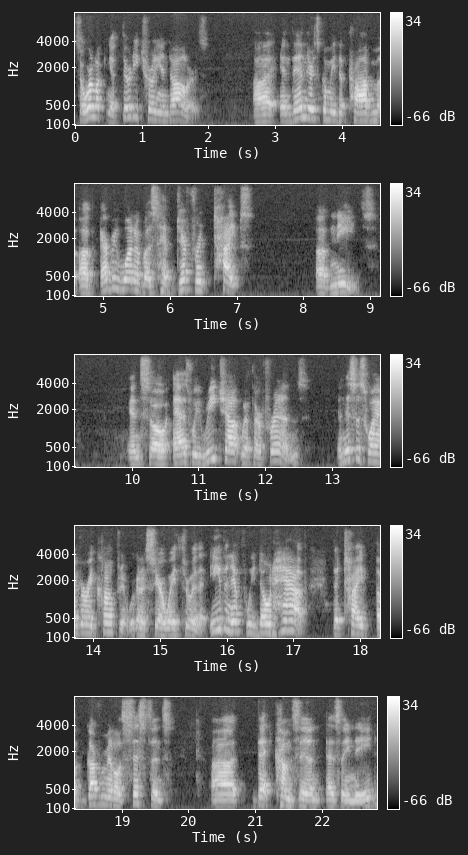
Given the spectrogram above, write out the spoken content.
So we're looking at 30 trillion dollars. Uh, and then there's going to be the problem of every one of us have different types of needs. And so as we reach out with our friends, and this is why I'm very confident we're going to see our way through it, even if we don't have the type of governmental assistance uh, that comes in as they need,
